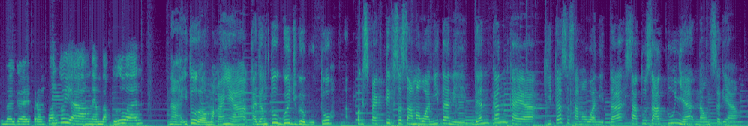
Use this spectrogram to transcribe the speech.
sebagai perempuan tuh yang nembak duluan? Nah itu loh makanya kadang tuh gue juga butuh perspektif sesama wanita nih Dan kan kayak kita sesama wanita satu-satunya announcer yang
